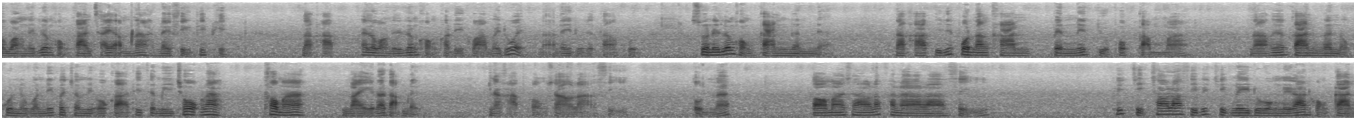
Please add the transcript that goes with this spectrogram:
ระวังในเรื่องของการใช้อำนาจในสิ่งที่ผิดนะครับให้ระวังในเรื่องของคดีความไปด้วยนะในดวงชะตาคุณ ส่วนในเรื่องของการเงินเนี่ยนะครับอิทธิพลอังคารเป็นนิดอยู่พบกรรมมานะเพราะฉการเงินของคุณในวันนี้ก็จะมีโอกาสที่จะมีโชคลาภเข้ามาในระดับหนึ่งนะครับของชาวราศีตุลนนะ ต่อมาชาวลัคนาราศี พิจิกชาวราศีพิจิกในดวงในด้านของการ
